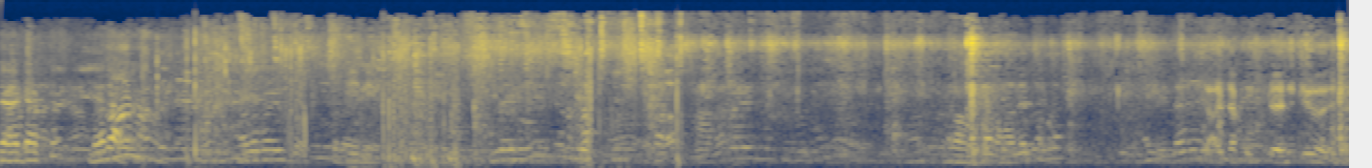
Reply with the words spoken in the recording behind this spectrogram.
দাদা চালটা খুব টেস্টি হয়েছে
